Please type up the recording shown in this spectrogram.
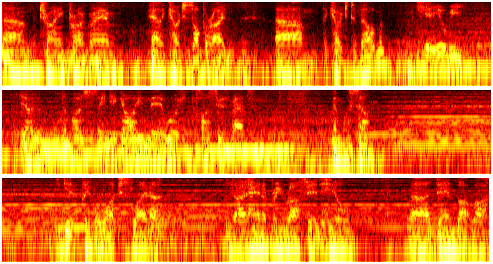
um, the training program, how the coaches operate, um, the coach development. Yeah, he'll be, you know, the, the, most senior guy in there, working closely with Rats and, and myself. To get people like Slater, you know, Hannebery, Roughead, Hill, uh, Dan Butler,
